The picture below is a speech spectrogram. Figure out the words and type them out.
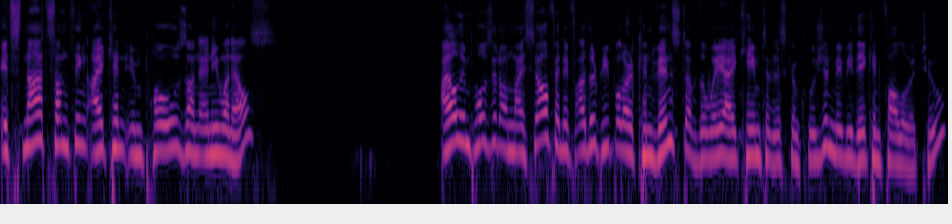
It's not something I can impose on anyone else. I'll impose it on myself, and if other people are convinced of the way I came to this conclusion, maybe they can follow it too.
